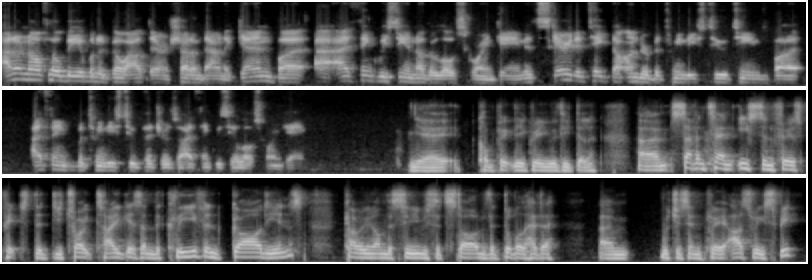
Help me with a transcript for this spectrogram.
I don't know if he'll be able to go out there and shut them down again, but I, I think we see another low scoring game. It's scary to take the under between these two teams, but I think between these two pitchers, I think we see a low scoring game. Yeah, completely agree with you, Dylan. Um, 7.10 Eastern first pitch, the Detroit Tigers and the Cleveland Guardians carrying on the series that started with a doubleheader, um, which is in play as we speak.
